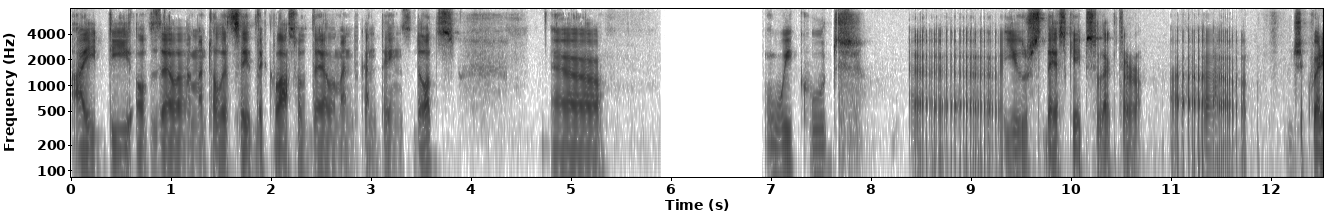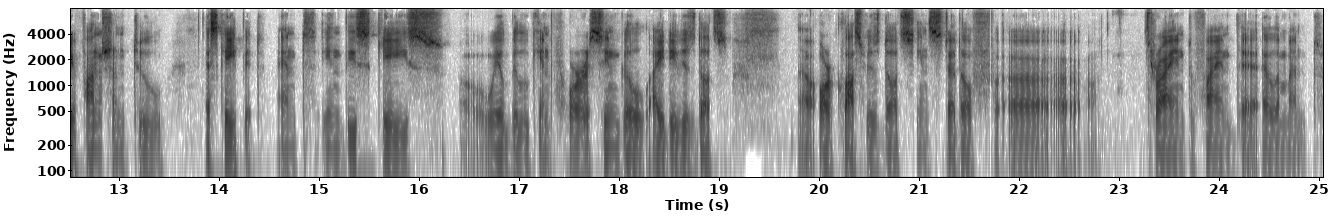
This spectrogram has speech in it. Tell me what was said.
ID of the element, or let's say the class of the element contains dots, uh, we could uh, use the escape selector uh, jQuery function to escape it. And in this case, uh, we'll be looking for a single ID with dots uh, or class with dots instead of uh, trying to find the element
